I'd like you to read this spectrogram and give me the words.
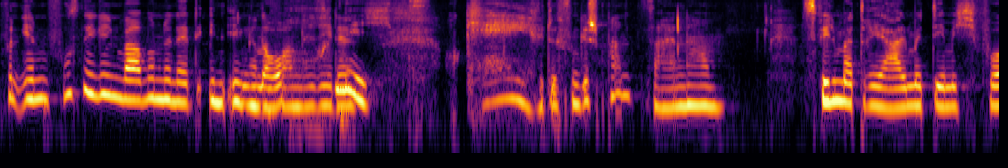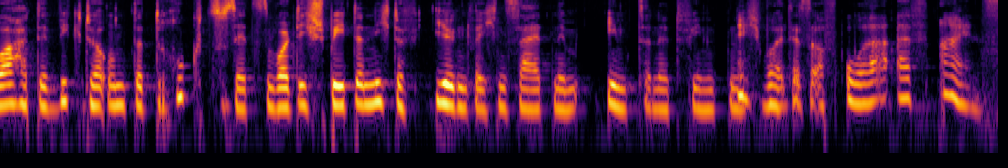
Von ihren Fußnägeln war aber noch nicht in irgendeiner Noch Form die Rede. nicht. Okay, wir dürfen gespannt sein. Das Filmmaterial, mit dem ich vorhatte, Viktor unter Druck zu setzen, wollte ich später nicht auf irgendwelchen Seiten im Internet finden. Ich wollte es auf ORF 1.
